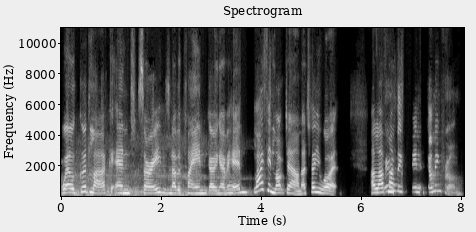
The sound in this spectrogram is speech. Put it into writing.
Well, good luck. And sorry, there's another plane going overhead. Life in lockdown. I tell you what, I love Where my. are these coming from?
